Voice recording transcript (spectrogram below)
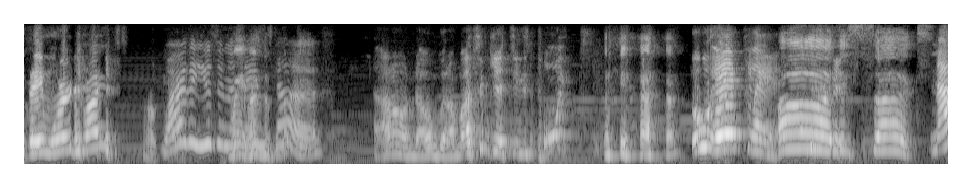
the same word twice. Okay. Why are they using the Wait, same the bucket? stuff? I don't know, but I'm about to get these points. Yeah. Ooh, eggplant. oh, this sucks. Not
